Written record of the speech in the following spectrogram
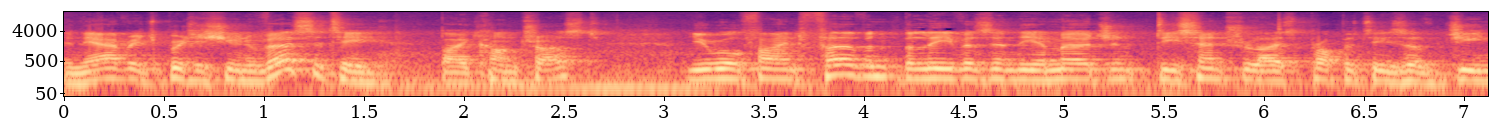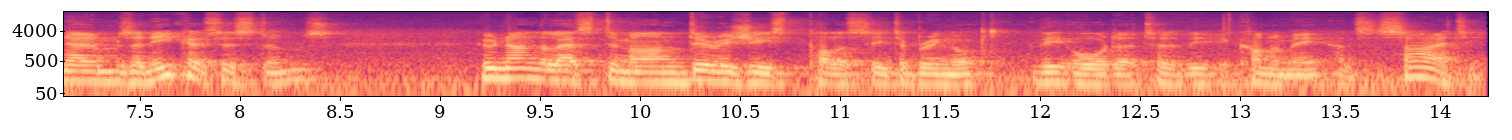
In the average British university, by contrast, you will find fervent believers in the emergent decentralized properties of genomes and ecosystems who nonetheless demand dirigiste policy to bring up the order to the economy and society.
